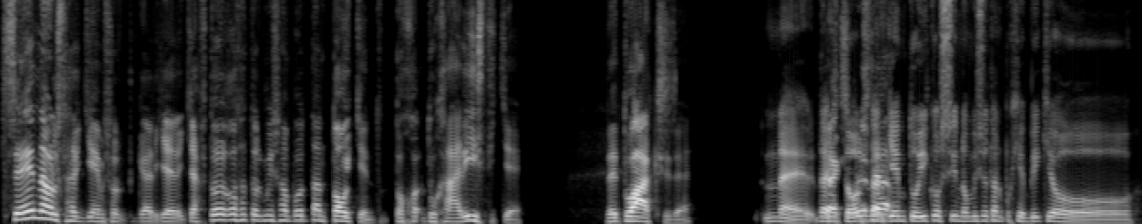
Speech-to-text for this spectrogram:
σε ένα All Star Game σε όλη την καριέρα και αυτό εγώ θα τολμήσω να πω ότι ήταν token, του, το, του χαρίστηκε. Δεν του άξιζε. Ναι, εντάξει, Εντάξει, το All-Star βέβαια- Game του 20 νομίζω ήταν που είχε μπει και ο...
